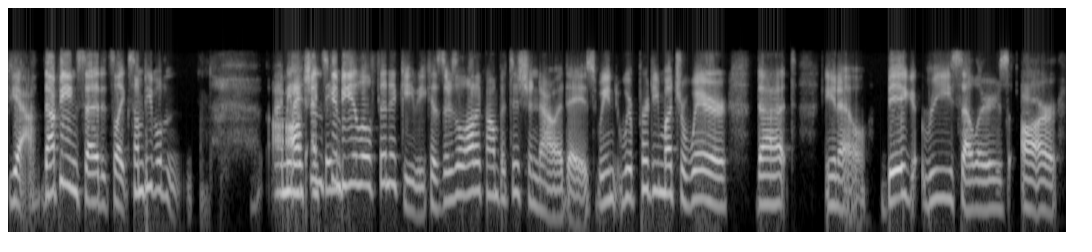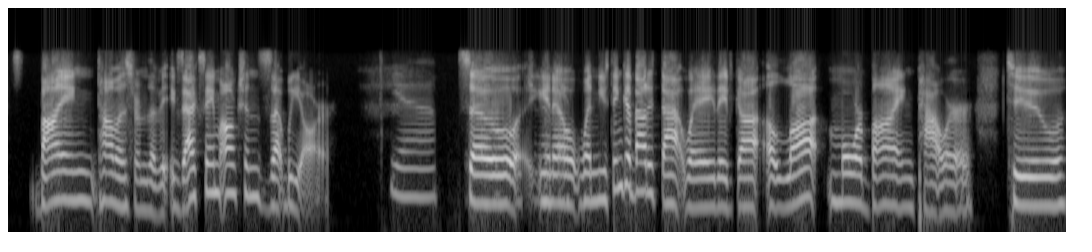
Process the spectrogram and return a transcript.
Yeah. That being said it's like some people I mean, I- I auctions can be a little finicky because there's a lot of competition nowadays. We we're pretty much aware that you know big resellers are buying Tamas from the exact same auctions that we are. Yeah. So, you know, when you think about it that way, they've got a lot more buying power to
